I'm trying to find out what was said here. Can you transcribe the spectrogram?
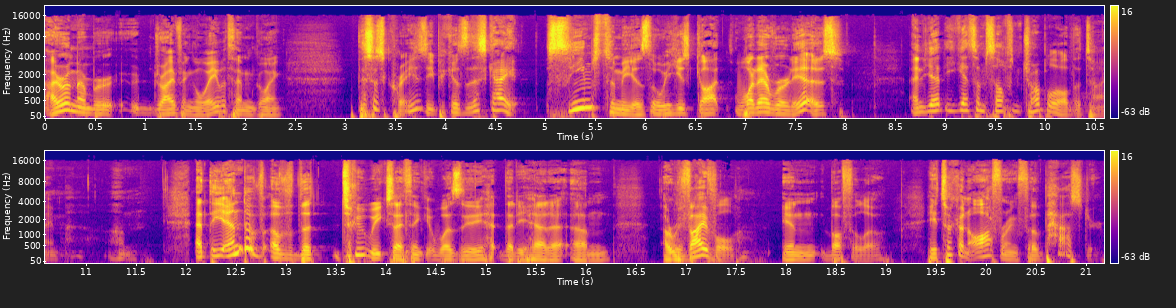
I remember driving away with him, going, "This is crazy because this guy seems to me as though he's got whatever it is, and yet he gets himself in trouble all the time." Um, at the end of, of the two weeks, I think it was the, that he had a, um, a revival in Buffalo, he took an offering for the pastor.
